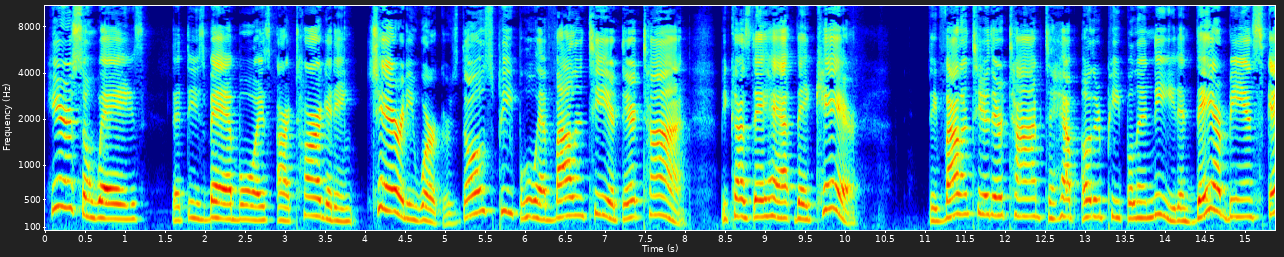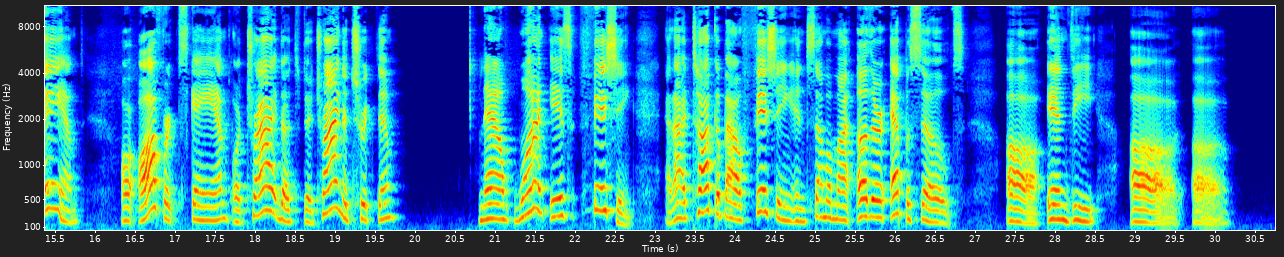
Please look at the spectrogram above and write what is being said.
here are some ways that these bad boys are targeting charity workers, those people who have volunteered their time because they have they care. They volunteer their time to help other people in need and they are being scammed or offered scammed or tried to, they're trying to trick them. Now, one is phishing. And I talk about phishing in some of my other episodes uh, in the uh, uh,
